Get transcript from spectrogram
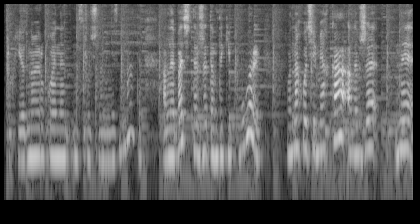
Трохи одною рукою не, незручно мені знімати. Але бачите, вже там такі пори. Вона хоч і м'яка, але вже не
